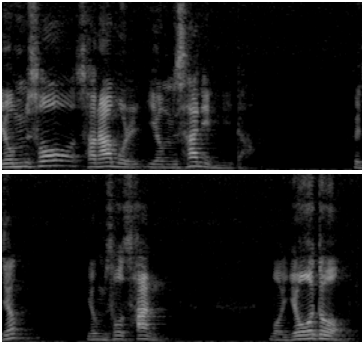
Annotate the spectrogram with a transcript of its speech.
염소 산화물 염산입니다. 그죠? 염소산, 뭐 요도.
